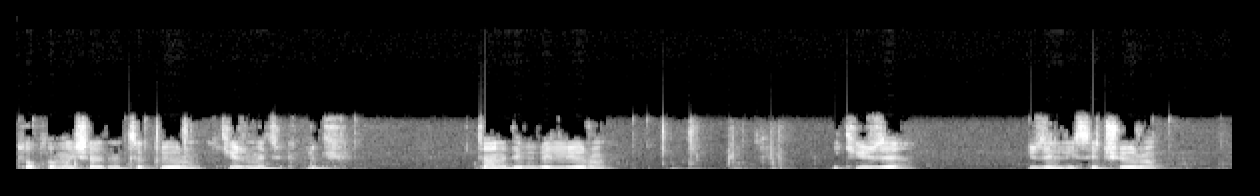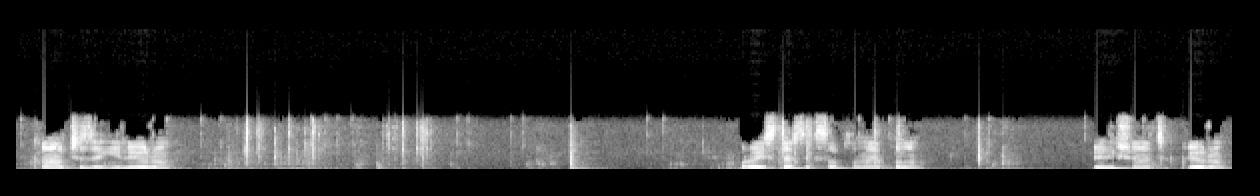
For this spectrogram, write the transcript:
Toplama işaretine tıklıyorum. 200 metreküplük bir tane debi belirliyorum. 200'e 150'yi seçiyorum. Kanal çize geliyorum. Burayı istersek saplama yapalım. Redüksiyona tıklıyorum.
